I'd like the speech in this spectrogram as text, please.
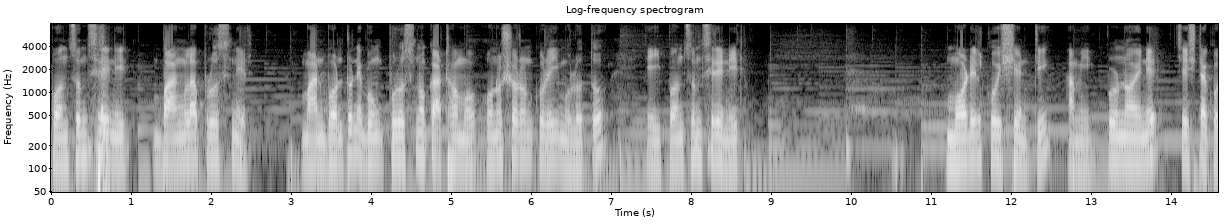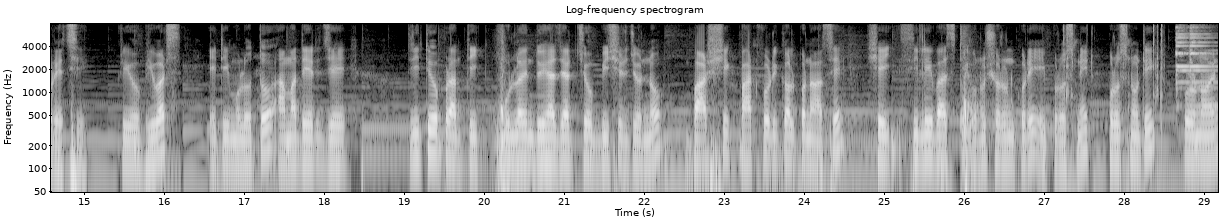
পঞ্চম শ্রেণির বাংলা প্রশ্নের মানবন্টন এবং প্রশ্ন কাঠামো অনুসরণ করেই মূলত এই পঞ্চম শ্রেণির মডেল কোয়েশ্চেনটি আমি প্রণয়নের চেষ্টা করেছি। প্রিয় ভিউয়ার্স, এটি মূলত আমাদের যে তৃতীয় প্রান্তিক মূল্যায়ন দুই হাজার চব্বিশের জন্য বার্ষিক পাঠ পরিকল্পনা আছে, সেই সিলেবাসটি অনুসরণ করে এই প্রশ্নের প্রশ্নটি প্রণয়ন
